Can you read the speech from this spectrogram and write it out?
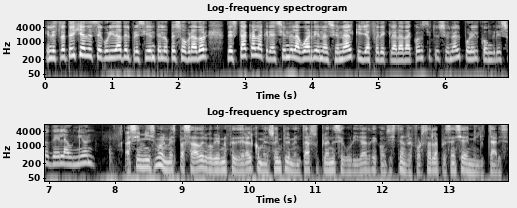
En la estrategia de seguridad del presidente López Obrador destaca la creación de la Guardia Nacional, que ya fue declarada constitucional por el Congreso de la Unión. Asimismo, el mes pasado el gobierno federal comenzó a implementar su plan de seguridad que consiste en reforzar la presencia de militares,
